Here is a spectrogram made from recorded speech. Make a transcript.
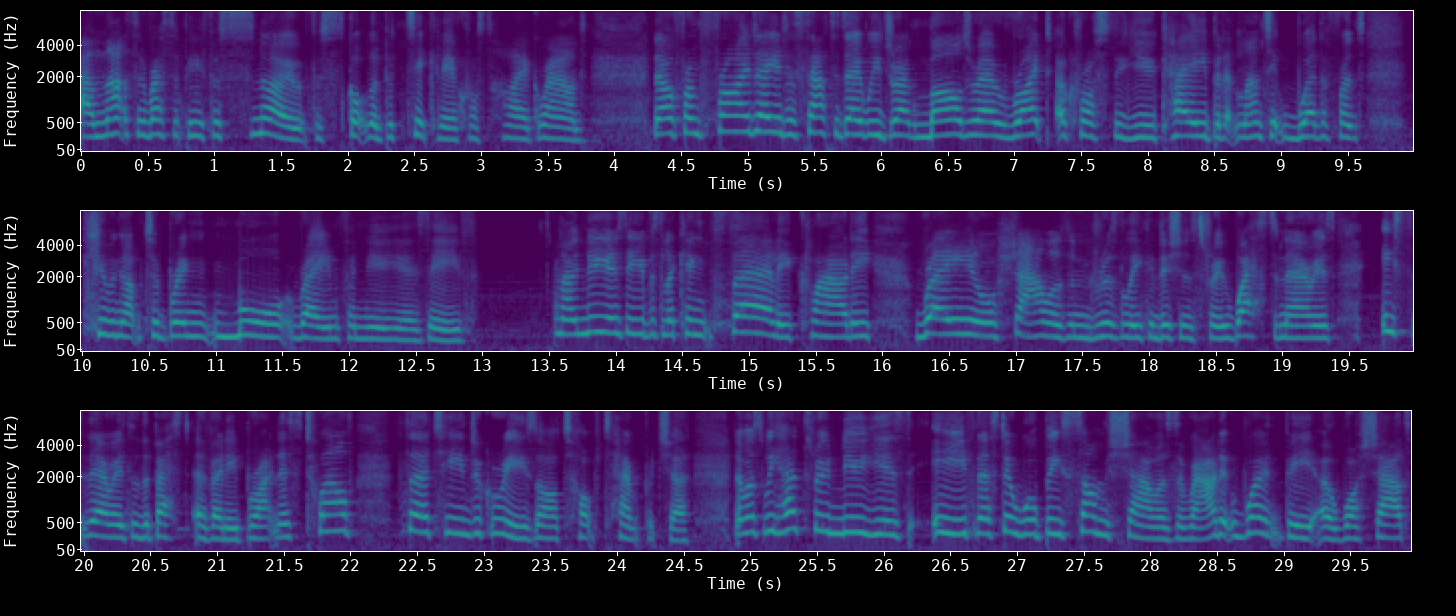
And that's a recipe for snow for Scotland, particularly across higher ground. Now, from Friday into Saturday, we drag milder air right across the UK, but Atlantic weather fronts queuing up to bring more rain for New Year's Eve. Now, New Year's Eve is looking fairly cloudy, rain or showers and drizzly conditions through western areas. Eastern areas are the best of any brightness. 12, 13 degrees our top temperature. Now, as we head through New Year's Eve, there still will be some showers around. It won't be a washout.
